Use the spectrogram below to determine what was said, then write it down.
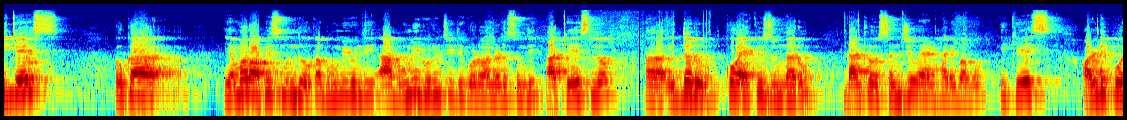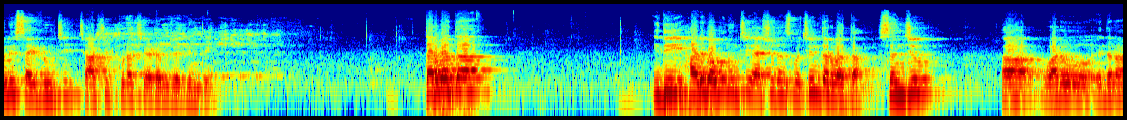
ఈ కేస్ ఒక ఎంఆర్ ఆఫీస్ ముందు ఒక భూమి ఉంది. ఆ భూమి గురించి ఇది గొడవ నడుస్తుంది. ఆ కేసులో ఇద్దరు కో అక్యూజ్ ఉన్నారు. దాంట్లో సంజీవ్ అండ్ హరిబాబు. ఈ కేస్ ఆల్రెడీ పోలీస్ సైడ్ నుంచి ఛార్జ్షీట్ కూడా చేయడం జరిగింది. తర్వాత ఇది హరిబాబు నుంచి అష్యూరెన్స్ వచ్చిన తర్వాత సంజీవ్ వారు ఏదైనా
